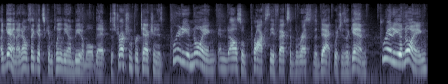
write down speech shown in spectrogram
Again, I don't think it's completely unbeatable. That destruction protection is pretty annoying and it also procs the effects of the rest of the deck, which is again pretty annoying.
